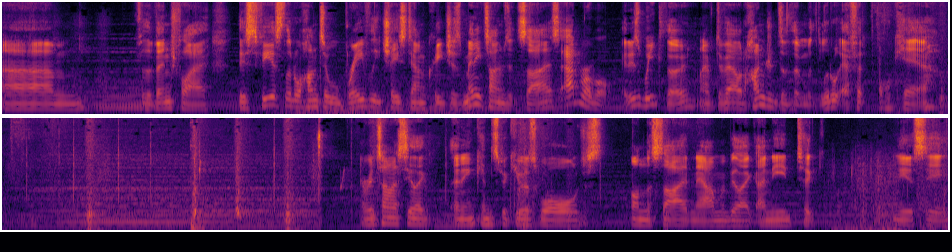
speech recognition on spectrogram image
Um, for the Vengefly, this fierce little hunter will bravely chase down creatures many times its size. Admirable. It is weak though, and I've devoured hundreds of them with little effort or care. Every time I see like an inconspicuous wall just on the side now, I'm gonna be like, I need to, I need to see.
